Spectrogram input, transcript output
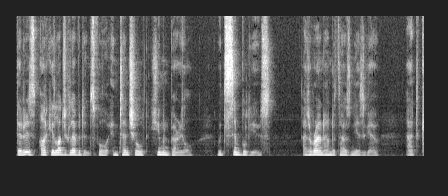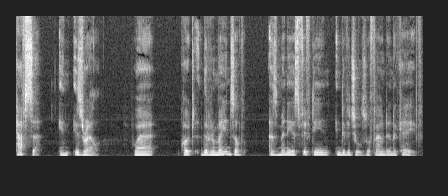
There is archaeological evidence for intentional human burial with symbol use at around 100,000 years ago at Qafzeh in Israel, where, quote, the remains of as many as 15 individuals were found in a cave,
